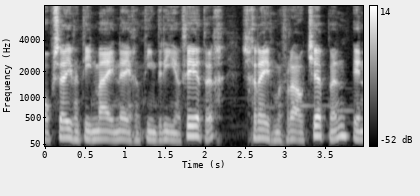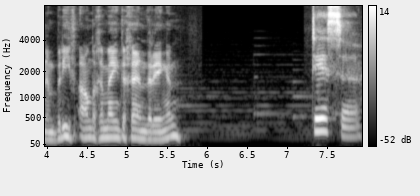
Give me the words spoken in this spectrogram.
Op 17 mei 1943 schreef mevrouw Chapman in een brief aan de gemeente Gendringen: Dear Sir,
